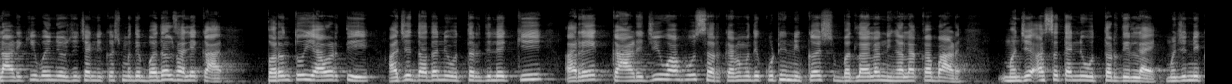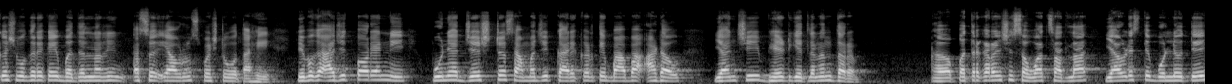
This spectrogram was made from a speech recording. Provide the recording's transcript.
लाडकी बहीण योजनेच्या निकषमध्ये बदल झाले का? परंतु यावरती अजितदादांनी उत्तर दिले की अरे काळजी वाहू सरकारमध्ये कुठे निकष बदलायला निघाला का बाळ? म्हणजे असं त्यांनी उत्तर दिलं आहे. म्हणजे निकष वगैरे काही बदलणार नाही असं यावरून स्पष्ट होत आहे. हे बघा अजित पवार यांनी पुण्यात ज्येष्ठ सामाजिक कार्यकर्ते बाबा आढाव यांची भेट घेतल्यानंतर पत्रकारांशी संवाद साधला. यावेळेस ते बोलले होते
